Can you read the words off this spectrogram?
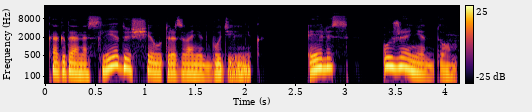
Когда на следующее утро звонит будильник, Элис уже нет дома.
